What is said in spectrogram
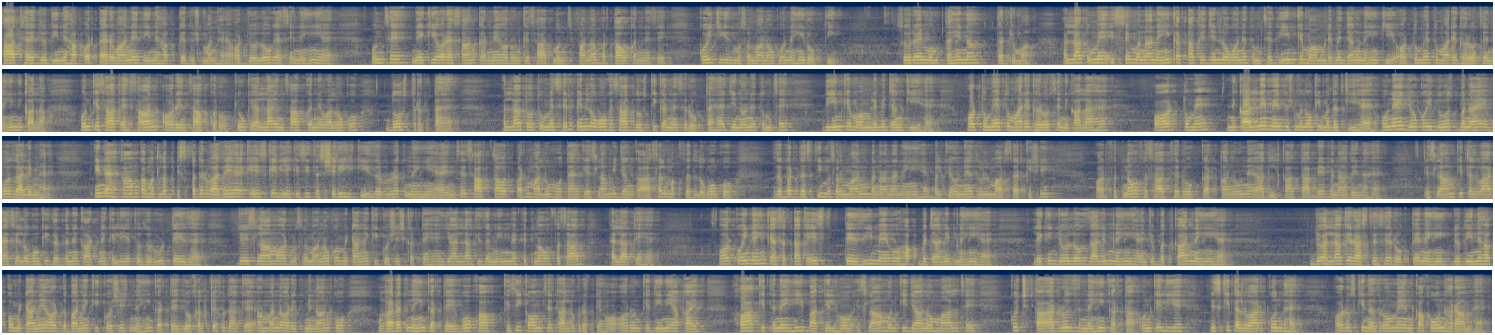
ساتھ ہے جو دین حق اور پیروان دین حق کے دشمن ہیں اور جو لوگ ایسے نہیں ہیں، ان سے نیکی اور احسان کرنے اور ان کے ساتھ منصفانہ برتاؤ کرنے سے کوئی چیز مسلمانوں کو نہیں روکتی۔ سورہ ممتحنہ ترجمہ۔ اللہ تمہیں اس سے منع نہیں کرتا کہ جن لوگوں نے تم سے دین کے معاملے میں جنگ نہیں کی اور تمہیں تمہارے گھروں سے نہیں نکالا، ان کے ساتھ احسان اور انصاف کرو، کیونکہ اللہ انصاف کرنے والوں کو دوست رکھتا ہے۔ اللہ تو تمہیں صرف ان لوگوں کے ساتھ دوستی کرنے سے روکتا ہے جنہوں نے تم سے دین کے معاملے میں جنگ کی ہے اور تمہیں تمہارے گھروں سے نکالا ہے اور تمہیں نکالنے میں دشمنوں کی مدد کی ہے۔ انہیں جو کوئی دوست بنائے وہ ظالم ہے۔ ان احکام کا مطلب اس قدر واضح ہے کہ اس کے لیے کسی تشریح کی ضرورت نہیں ہے۔ ان سے صاف طور پر معلوم ہوتا ہے کہ اسلامی جنگ کا اصل مقصد لوگوں کو زبردستی مسلمان بنانا نہیں ہے، بلکہ انہیں ظلم اور سرکشی اور فتنہ و فساد سے روک کر قانون عدل کا تابع بنا دینا ہے۔ اسلام کی تلوار ایسے لوگوں کی گردنیں کاٹنے کے لیے تو ضرور تیز ہے جو اسلام اور مسلمانوں کو مٹانے کی کوشش کرتے ہیں یا اللہ کی زمین میں فتنہ و فساد پھیلاتے ہیں۔ اور کوئی نہیں کہہ سکتا کہ اس تیزی میں وہ حق بجانب نہیں ہے، لیکن جو لوگ ظالم نہیں ہیں، جو بدکار نہیں ہیں جو اللہ کے راستے سے روکتے نہیں، جو دین حق کو مٹانے اور دبانے کی کوشش نہیں کرتے، جو خلق خدا کے امن اور اطمینان کو غارت نہیں کرتے، وہ خواہ کسی قوم سے تعلق رکھتے ہوں اور ان کے دینی عقائد خواہ کتنے ہی باطل ہوں۔ اسلام ان کی جان و مال سے کچھ تعرض نہیں کرتا۔ ان کے لیے اس کی تلوار کند ہے اور اس کی نظروں میں ان کا خون حرام ہے۔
